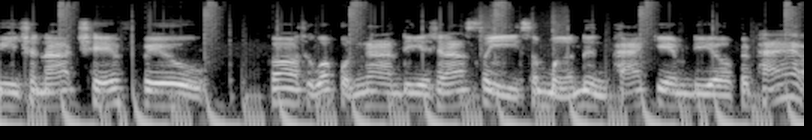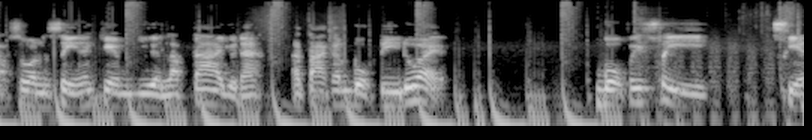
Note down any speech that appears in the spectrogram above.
มีชนะเชฟฟิลด์ก็ถือว่าผลงานดีชนะ 4 เสมอ 1 แพ้เกมเดียว ไปแพ้กับส่วน4นะเกมเยือนรับได้อยู่นะ อัตราการบวกดีด้วย บวกไป 4 เสีย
